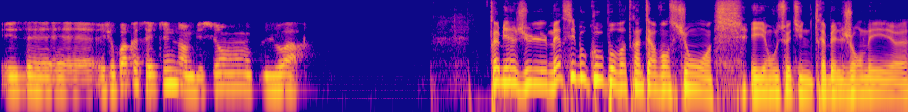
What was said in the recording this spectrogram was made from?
Et je crois que c'est une ambition louable. Très bien, Jules. Merci beaucoup pour votre intervention et on vous souhaite une très belle journée euh,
